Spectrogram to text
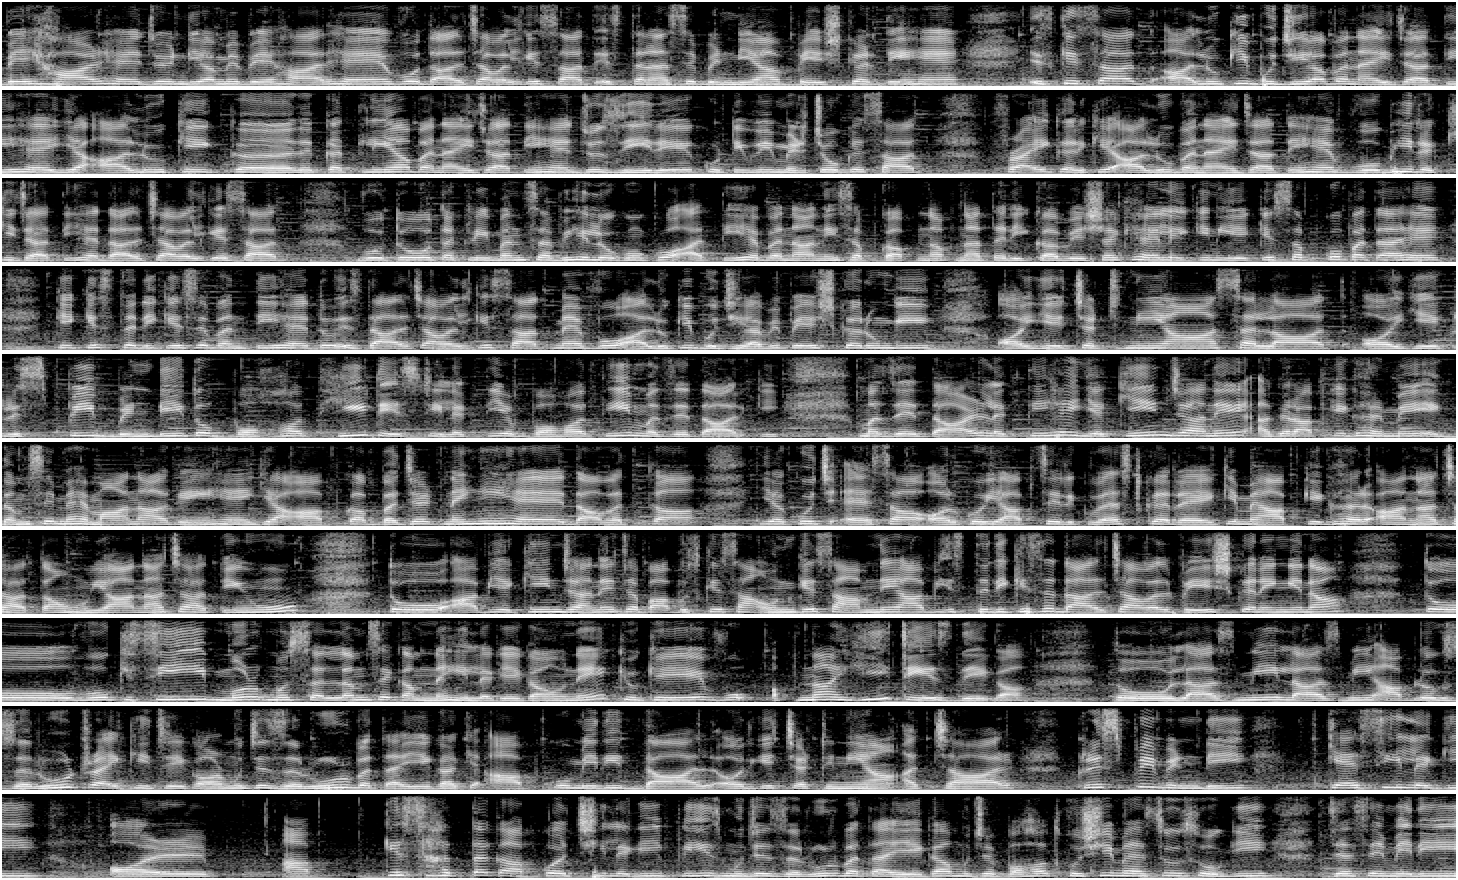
बिहार है, जो इंडिया में बिहार है, वो दाल चावल के साथ इस तरह से भिंडियाँ पेश करते हैं। इसके साथ आलू की भुजिया बनाई जाती है या आलू की कतलियाँ बनाई जाती हैं, जो ज़ीरे, कुटी हुई मिर्चों के साथ फ्राई करके आलू बनाए जाते हैं, वो भी रखी जाती है दाल चावल के साथ। वो तो तकरीबन सभी लोगों को आती है बनानी, सबका अपना अपना तरीका बेशक है, लेकिन लेकिन ये कि सबको पता है कि किस तरीके से बनती है तो इस दाल चावल के साथ मैं वो आलू की भुजिया भी पेश करूँगी। और ये चटनियाँ, सलाद और ये क्रिस्पी भिंडी तो बहुत ही टेस्टी लगती है, बहुत ही मज़ेदार की, मज़ेदार लगती है। यकीन जाने, अगर आपके घर में एकदम से मेहमान आ गए हैं या आपका बजट नहीं है दावत का या कुछ ऐसा और कोई आपसे रिक्वेस्ट कर रहा है कि मैं आपके घर आना चाहता हूँ या आना चाहती हूँ तो आप यकीन जाने, जब आप उसके सा, उनके सामने आप इस तरीके से दाल चावल पेश करेंगे ना तो वो किसी मुर्ग मुसलम से कम नहीं लगेगा उन्हें, क्योंकि वो अपना ही टेस्ट देगा। तो लाजमी लाजमी आप लोग ज़रूर ट्राई कीजिएगा और मुझे ज़रूर बताइएगा कि आपको मेरी दाल और ये चटनियाँ, अचार क्रिस्पी भिंडी कैसी लगी और आप किस हद तक आपको अच्छी लगी प्लीज़ मुझे ज़रूर बताइएगा। मुझे बहुत खुशी महसूस होगी। जैसे मेरी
